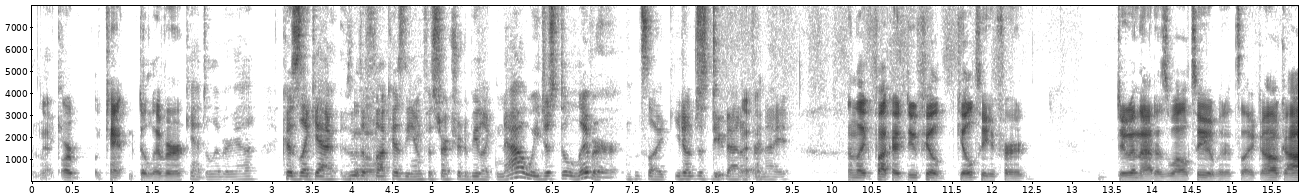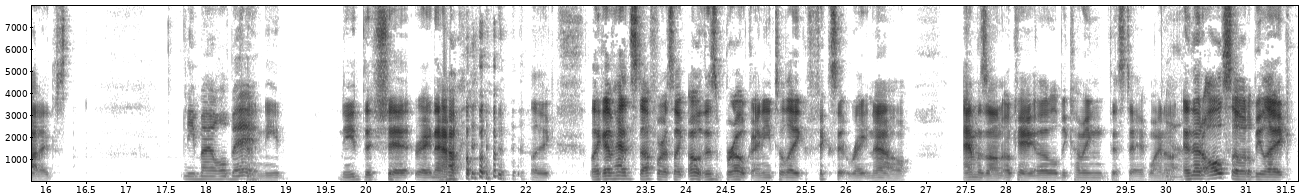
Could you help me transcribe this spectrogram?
and like or can't deliver. can't deliver yeah because like yeah who the fuck has the infrastructure to be like now we just deliver it's like you don't just do that Yeah. overnight And like, fuck, I do feel guilty for doing that as well too. But it's like, oh god, I just need my old I need need this shit right now. like like I've had stuff where it's like, oh, this broke. I need to like fix it right now. Amazon, okay, it'll be coming this day. Why not? Yeah. And then also it'll be like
